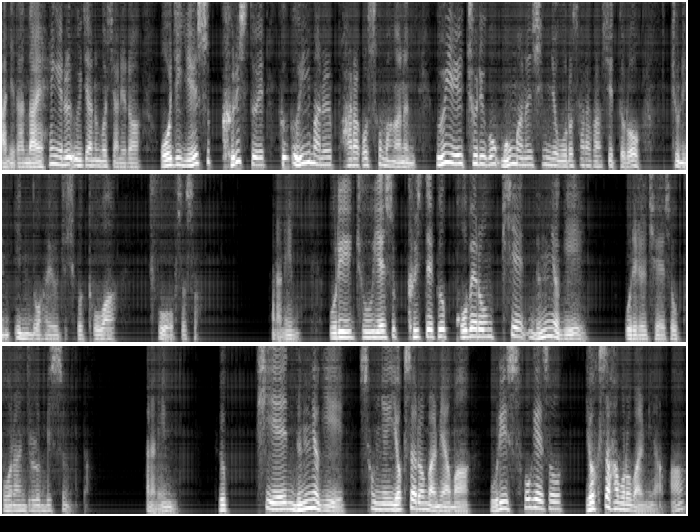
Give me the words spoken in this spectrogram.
아니라 나의 행위를 의지하는 것이 아니라 오직 예수 그리스도의 그 의만을 바라고 소망하는 의에 줄이고 목마는 심령으로 살아갈 수 있도록 주님 인도하여 주시고 도와 주옵소서. 하나님, 우리 주 예수 그리스도의 그 보배로운 피의 능력이 우리를 죄에서 구원한 줄로 믿습니다. 하나님, 그 피의 능력이 성령의 역사로 말미암아 우리 속에서 역사함으로 말미암아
